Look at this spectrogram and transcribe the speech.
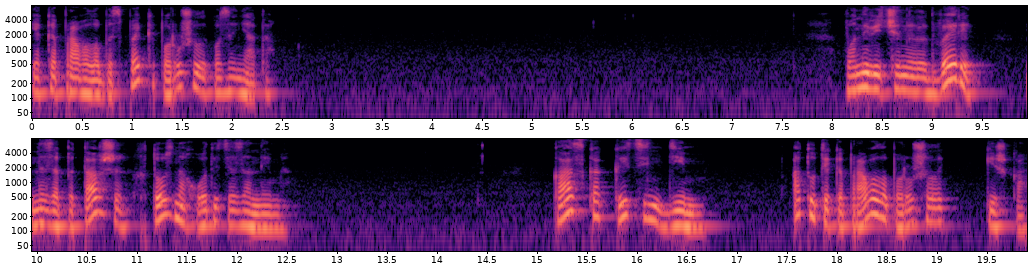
Яке правило безпеки порушили козенята? Вони відчинили двері, не запитавши, хто знаходиться за ними. Казка Кицін дім. А тут яке правило порушила кішка?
